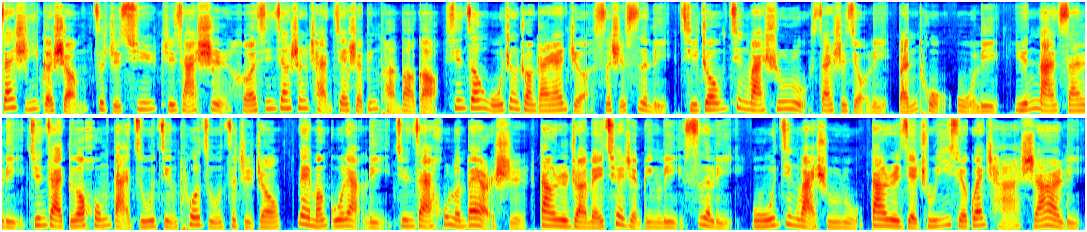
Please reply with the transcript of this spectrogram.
三十一个省、自治区、直辖市和新疆生产建设兵团报告新增无症状感染者四十四例，其中境外输入三十九例，本土五例，云南三例，均在德宏傣族景颇族自治州；内蒙古两例，均在呼伦贝尔市。当日转为确诊病例四例，无境外输入。当日解除医学观察十二例，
